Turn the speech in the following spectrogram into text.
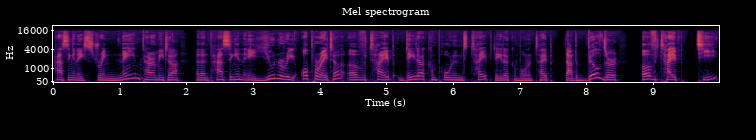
passing in a string name parameter and then passing in a unary operator of type data component type, data component type dot builder of type T.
